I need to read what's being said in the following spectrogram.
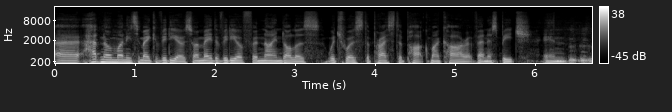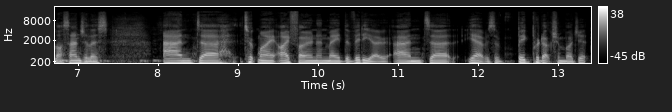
uh, had no money to make a video, so I made the video for nine dollars, which was the price to park my car at Venice Beach in Los Angeles, and uh, took my iPhone and made the video. And uh, yeah, it was a big production budget,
